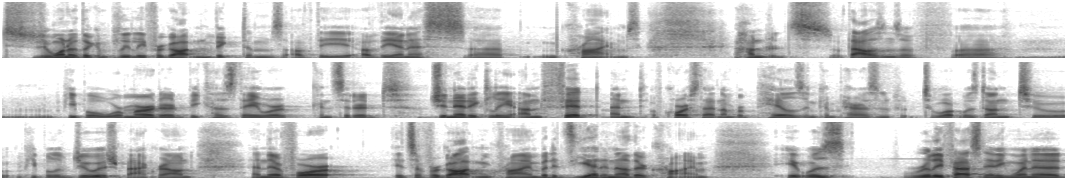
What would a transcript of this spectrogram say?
to one of the completely forgotten victims of the of the NS uh, crimes. Hundreds of thousands of uh, people were murdered because they were considered genetically unfit. And of course, that number pales in comparison to what was done to people of Jewish background. And therefore, it's a forgotten crime, but it's yet another crime. It was really fascinating when a,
